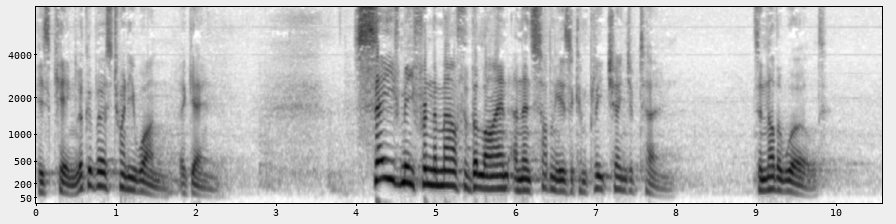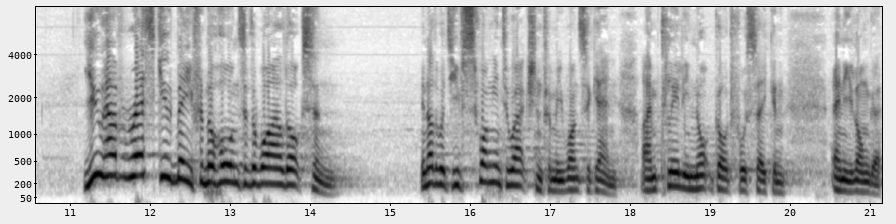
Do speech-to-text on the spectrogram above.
his king. Look at verse 21 again. Save me from the mouth of the lion, and then suddenly there's a complete change of tone. It's another world. You have rescued me from the horns of the wild oxen. In other words, you've swung into action for me once again. I am clearly not God forsaken any longer.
